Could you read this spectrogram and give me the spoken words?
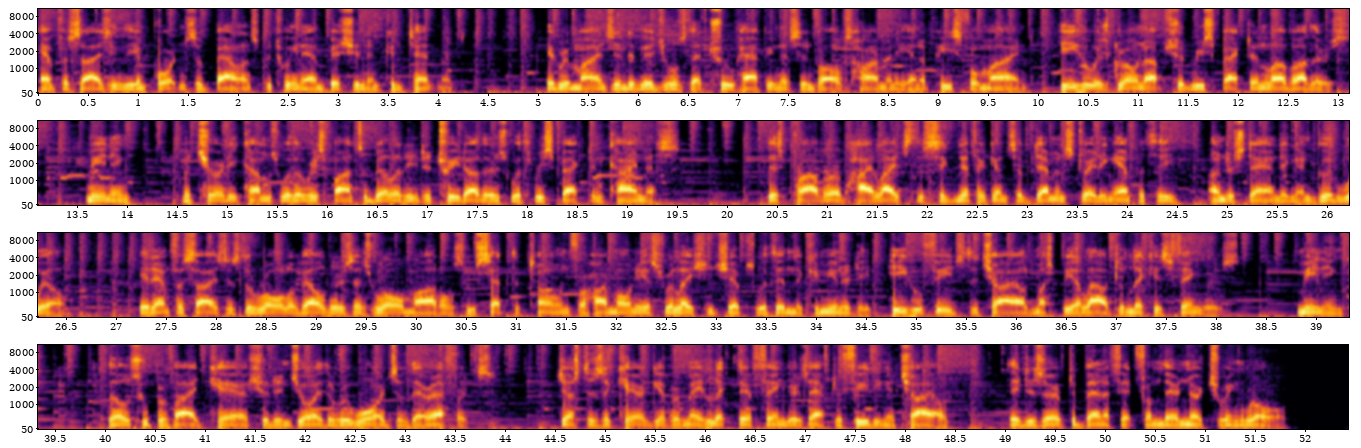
emphasizing the importance of balance between ambition and contentment. It reminds individuals that true happiness involves harmony and a peaceful mind. He who has grown up should respect and love others, meaning maturity comes with a responsibility to treat others with respect and kindness. This proverb highlights the significance of demonstrating empathy, understanding, and goodwill. It emphasizes the role of elders as role models who set the tone for harmonious relationships within the community. He who feeds the child must be allowed to lick his fingers, meaning those who provide care should enjoy the rewards of their efforts. Just as a caregiver may lick their fingers after feeding a child, they deserve to benefit from their nurturing role.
